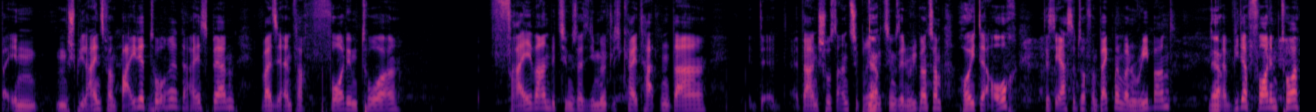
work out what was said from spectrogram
bei, in, im Spiel 1 waren beide Tore der Eisbären, weil sie einfach vor dem Tor frei waren, beziehungsweise die Möglichkeit hatten, da, da einen Schuss anzubringen, Ja. beziehungsweise einen Rebound zu haben. Heute auch. Das erste Tor von Beckmann war ein Rebound. Ja. Äh, wieder vor dem Tor.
